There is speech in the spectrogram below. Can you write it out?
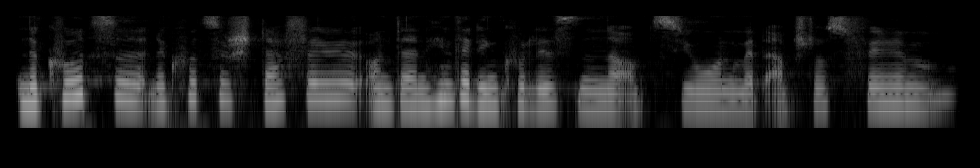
eine kurze, eine kurze Staffel und dann hinter den Kulissen eine Option mit Abschlussfilm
